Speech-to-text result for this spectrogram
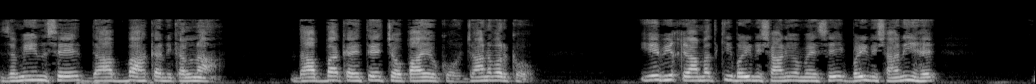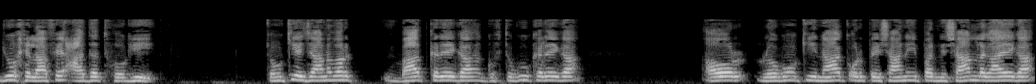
زمین سے دابہ کا نکلنا۔ دابا کہتے ہیں چوپایوں کو، جانور کو۔ یہ بھی قیامت کی بڑی نشانیوں میں سے ایک بڑی نشانی ہے جو خلاف عادت ہوگی۔ کیونکہ یہ جانور بات کرے گا، گفتگو کرے گا اور لوگوں کی ناک اور پیشانی پر نشان لگائے گا۔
